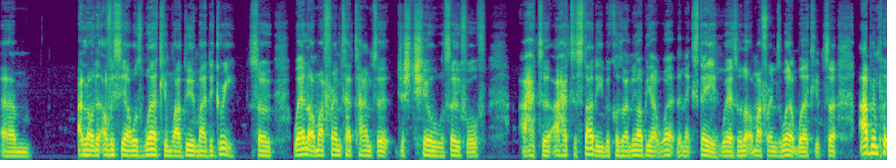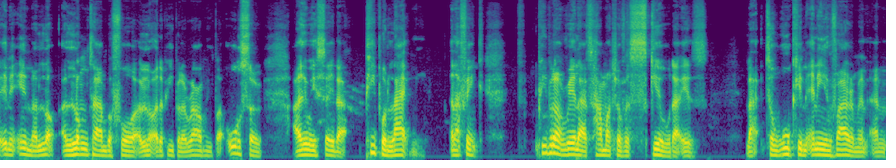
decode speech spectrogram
Um, a lot of, obviously I was working while doing my degree. So where a lot of my friends had time to just chill and so forth, I had to I had to study because I knew I'd be at work the next day, whereas a lot of my friends weren't working. So I've been putting it in a lot a long time before a lot of the people around me. But also I always say that people like me. And I think people don't realize how much of a skill that is. Like to walk in any environment and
